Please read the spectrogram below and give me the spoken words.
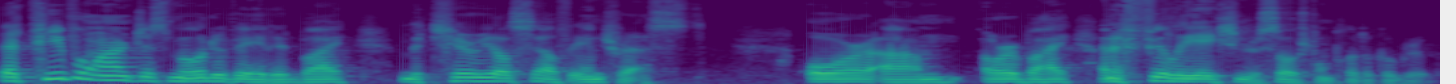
That people aren't just motivated by material self interest or, um, or by an affiliation to a social and political group.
